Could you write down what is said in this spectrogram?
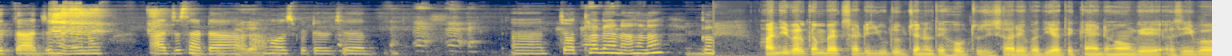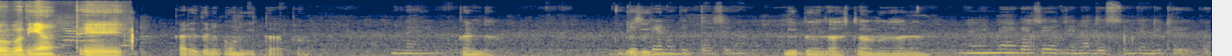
ਦਿੱਤਾ ਅੱਜ ਹਨੇ ਨੂੰ। ਅੱਜ ਸਾਡਾ ਹਸਪੀਟਲ ਚ ਚੌਥਾ ਦਿਨ ਆ ਹਨਾ? ਹਾਂਜੀ ਵੈਲਕਮ ਬੈਕ ਸਾਡੇ YouTube ਚੈਨਲ ਤੇ। ਹੋਪ ਤੁਸੀਂ ਸਾਰੇ ਵਧੀਆ ਤੇ ਘੈਂਟ ਹੋਵੋਗੇ। ਅਸੀਂ ਬਹੁਤ ਵਧੀਆ ਤੇ ਘਰੇ ਤੇ ਨਹੀਂ ਫੋਨ ਕੀਤਾ ਆਪਾਂ? ਨਹੀਂ। ਪਿੰਡ? ਕਿਸੇ ਤੈਨੂੰ ਕੀਤਾ ਸੀ ਬੀਬੀ ਨੇ ਦੱਸਤਾ ਹੁਣ ਸਾਰਿਆਂ ਨੂੰ? ਨਹੀਂ ਮੈਂ ਵੈਸੇ ਅਜੇ ਨਾ ਦੱਸੀ ਕਹਿੰਦੀ ਠੀਕ ਆ।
